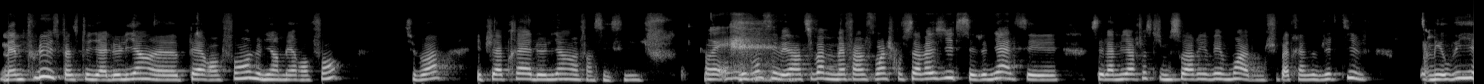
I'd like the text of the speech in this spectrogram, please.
Même plus, parce qu'il y a le lien euh, père-enfant, le lien mère-enfant, tu vois. Et puis après, le lien, enfin, c'est. Ouais. Mais bon, c'est, tu vois, mais, enfin, moi, je trouve ça magique, c'est génial, c'est, c'est la meilleure chose qui me soit arrivée, moi, donc je suis pas très objective. Mais oui,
